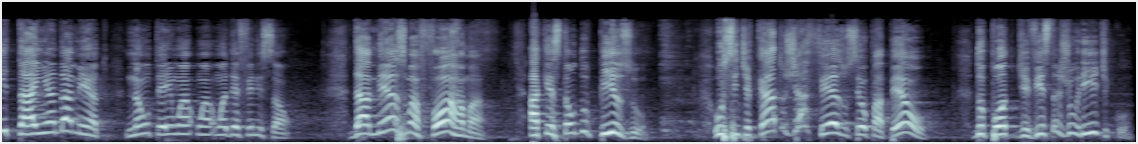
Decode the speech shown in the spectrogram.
E está em andamento. Não tem uma, uma, uma definição. Da mesma forma, a questão do piso. O sindicato já fez o seu papel do ponto de vista jurídico.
